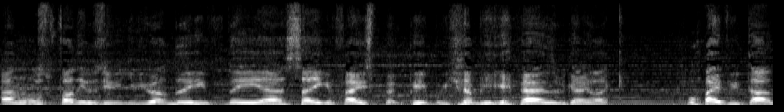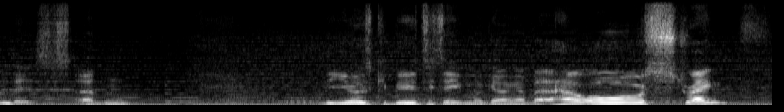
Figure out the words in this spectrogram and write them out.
and what's funny was you, you got the the uh, Sega Facebook people, your fans were going like, "Why have you done this?" And the US community team were going about how, "Oh, strength,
